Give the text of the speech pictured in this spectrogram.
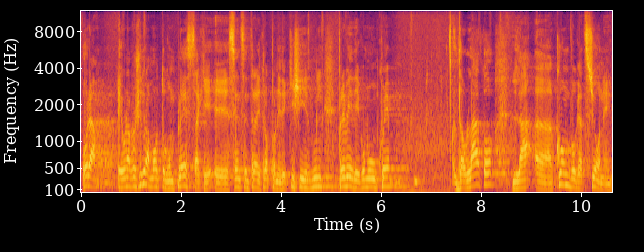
Ora è una procedura molto complessa che eh, senza entrare troppo nei tecnicismi prevede comunque da un lato la uh, convocazione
